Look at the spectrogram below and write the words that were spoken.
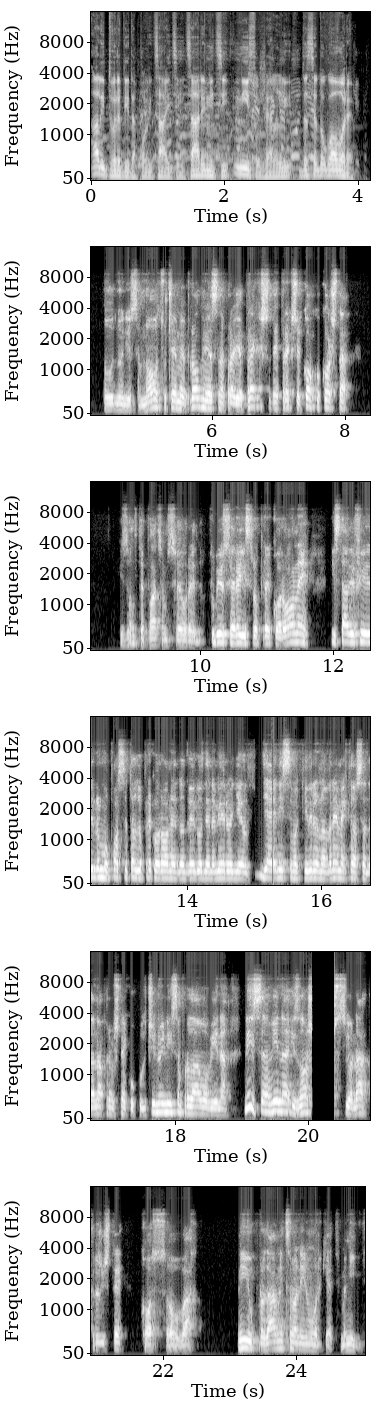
ali tvrdi da policajci i carinici nisu želeli da se dogovore. Nudio sam novac, u čemu je problem, ja sam napravio prekršaj, da je prekršaj koliko košta, izvolite, plaćam sve u redu. Tu bio se registro pre korone, i stavio firmu posle toga preko korone jedno dve godine na mirovanje, ja je nisam aktivirao na vreme, hteo sam da napravim neku količinu i nisam prodavao vina. Nisam vina iznošio na tržište Kosova. Ni u prodavnicama, ni u marketima, nigde.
